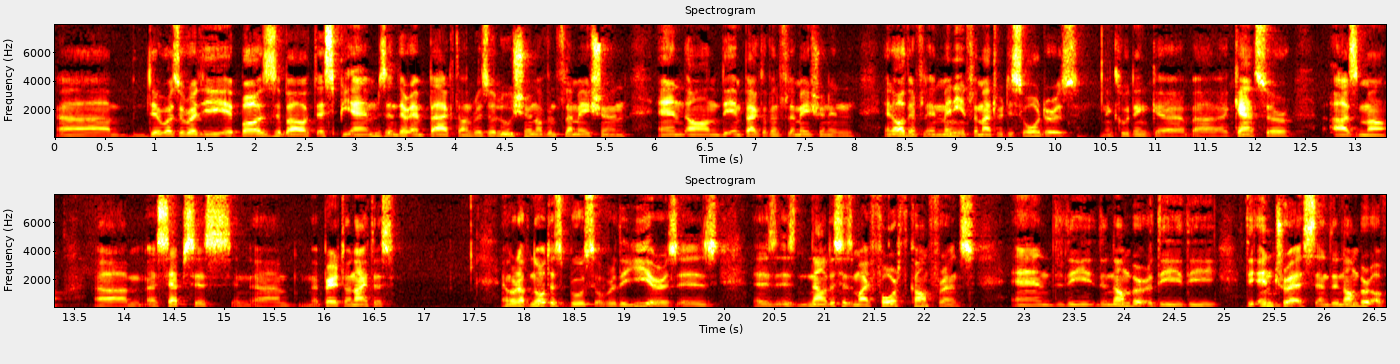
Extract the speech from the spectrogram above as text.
um, there was already a buzz about SPMs and their impact on resolution of inflammation and on the impact of inflammation in, in, other, in many inflammatory disorders, including uh, uh, cancer, asthma, um, uh, sepsis, and um, peritonitis. And what I've noticed, Bruce, over the years is, is, is now this is my fourth conference, and the, the number the, the, the interest and the number of,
